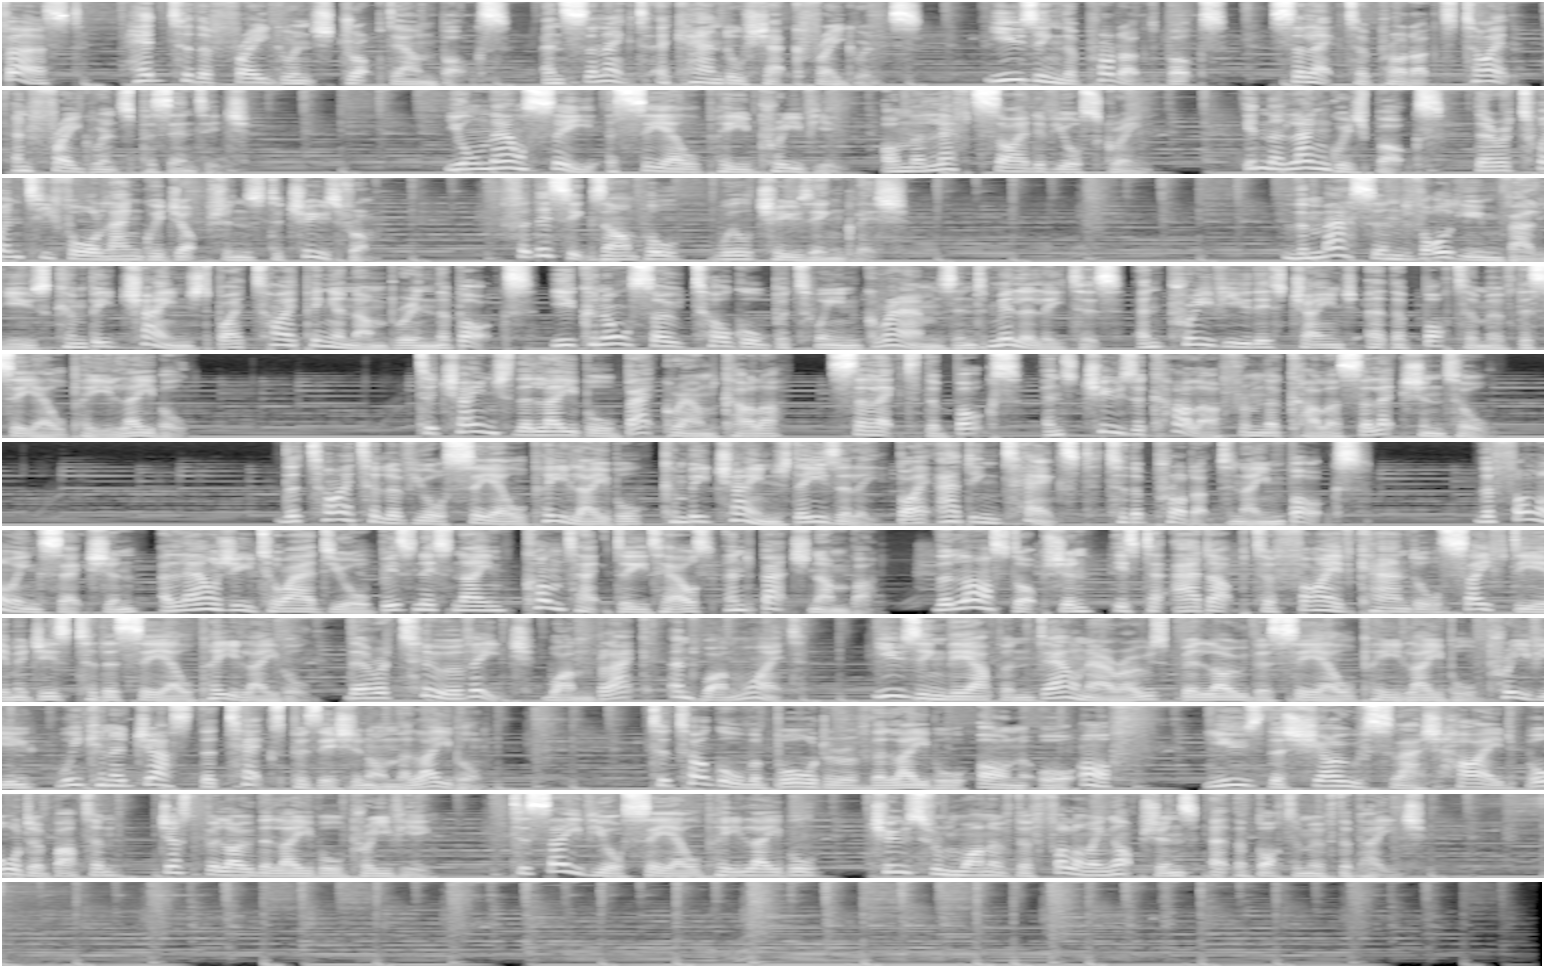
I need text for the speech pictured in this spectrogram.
First, head to the Fragrance drop-down box and select a Candle Shack fragrance. Using the product box, select a product type and fragrance percentage. You'll now see a CLP preview on the left side of your screen. In the language box, there are 24 language options to choose from. For this example, we'll choose English. The mass and volume values can be changed by typing a number in the box. You can also toggle between grams and milliliters and preview this change at the bottom of the CLP label. To change the label background color, select the box and choose a color from the color selection tool. The title of your CLP label can be changed easily by adding text to the product name box. The following section allows you to add your business name, contact details and batch number. The last option is to add up to 5 candle safety images to the CLP label. There are two of each, one black and one white. Using the up and down arrows below the CLP label preview, we can adjust the text position on the label. To toggle the border of the label on or off, use the Show slash Hide border button just below the label preview. To save your CLP label, choose from one of the following options at the bottom of the page.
